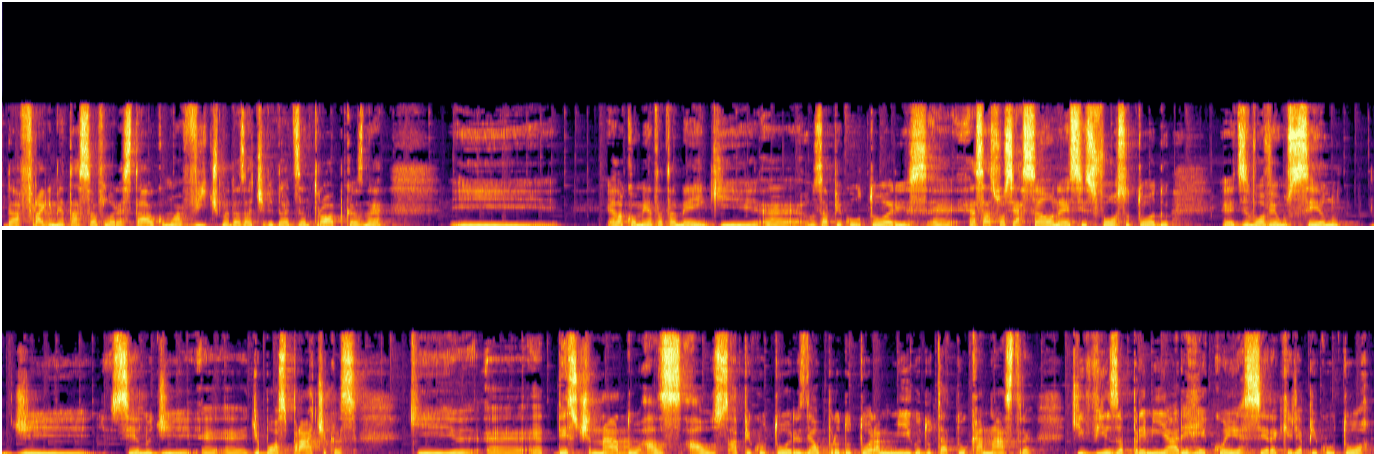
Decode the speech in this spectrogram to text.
da fragmentação florestal, como uma vítima das atividades antrópicas, né? E ela comenta também que eh, os apicultores, eh, essa associação, né, esse esforço todo, eh, desenvolveu um selo de selo de, de boas práticas que é, destinado aos, aos, apicultores, né, ao produtor amigo do tatu canastra, que visa premiar e reconhecer aquele apicultor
